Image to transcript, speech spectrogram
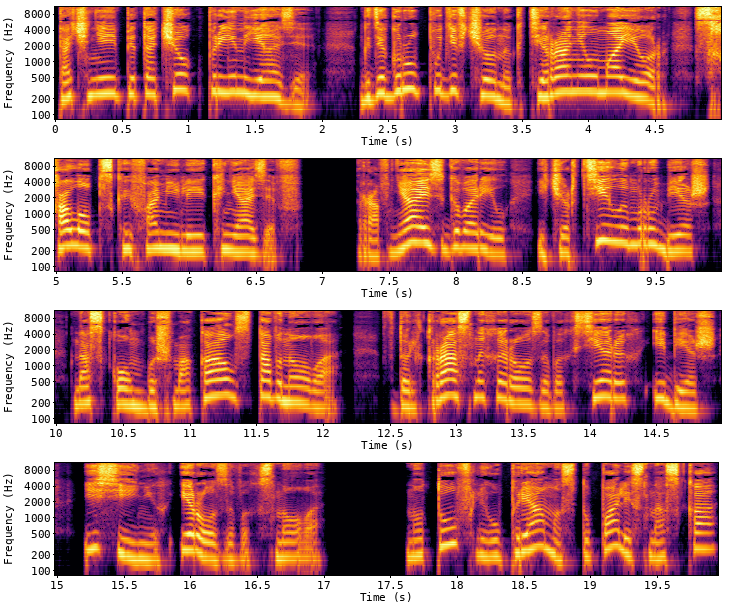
точнее, пятачок при Иньязе, где группу девчонок тиранил майор с холопской фамилией Князев. Равняясь, говорил, и чертил им рубеж носком башмака уставного, вдоль красных и розовых, серых и беж, и синих, и розовых снова. Но туфли упрямо ступали с носка,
